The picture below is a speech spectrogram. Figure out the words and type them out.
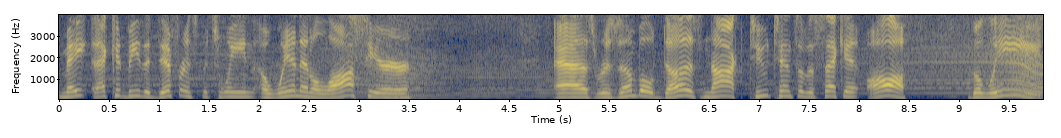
make that could be the difference between a win and a loss here. As Resemble does knock two tenths of a second off the lead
